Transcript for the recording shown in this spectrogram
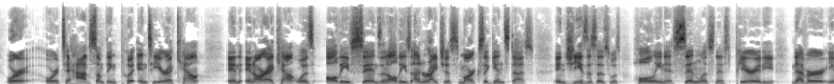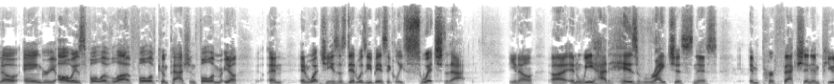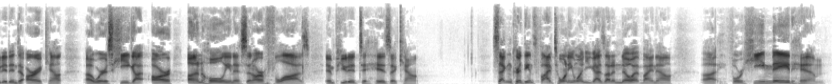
or, or to have something put into your account. And in our account was all these sins and all these unrighteous marks against us. In Jesus's was holiness, sinlessness, purity, never, you know, angry, always full of love, full of compassion, full of, you know, and, and what Jesus did was he basically switched that, you know, uh, and we had his righteousness and perfection imputed into our account, uh, whereas he got our unholiness and our flaws imputed to his account. 2 Corinthians 5.21, you guys ought to know it by now. Uh, For he made him.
